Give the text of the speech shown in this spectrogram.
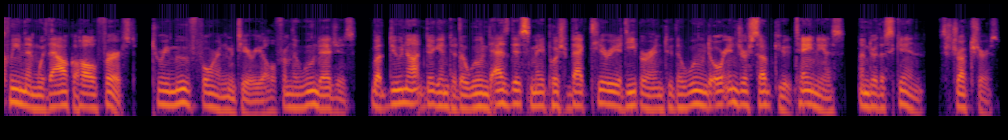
clean them with alcohol first, to remove foreign material from the wound edges, but do not dig into the wound as this may push bacteria deeper into the wound or injure subcutaneous, under the skin, structures.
